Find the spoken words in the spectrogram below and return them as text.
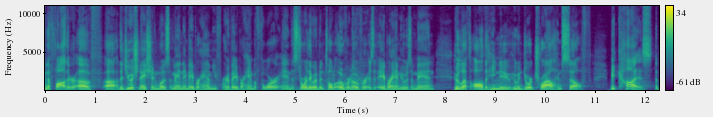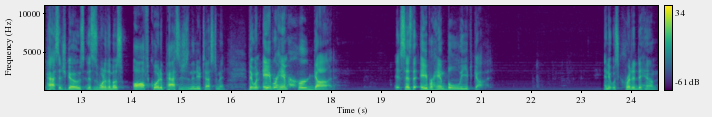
And the father of uh, the Jewish nation was a man named Abraham. You've heard of Abraham before. And the story they would have been told over and over is that Abraham, who was a man who left all that he knew, who endured trial himself, because the passage goes, and this is one of the most oft quoted passages in the New Testament, that when Abraham heard God, it says that Abraham believed God. And it was credited to him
